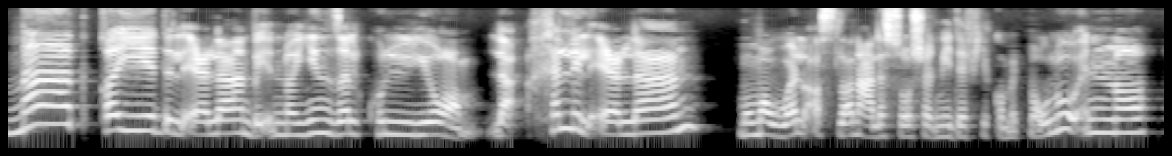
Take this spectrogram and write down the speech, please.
ما تقيد الإعلان بأنه ينزل كل يوم. لا خلي الإعلان ممول أصلا على ال social media فيكم تمولوه إنه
